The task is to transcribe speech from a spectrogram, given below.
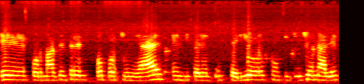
eh, por más de tres oportunidades en diferentes periodos constitucionales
